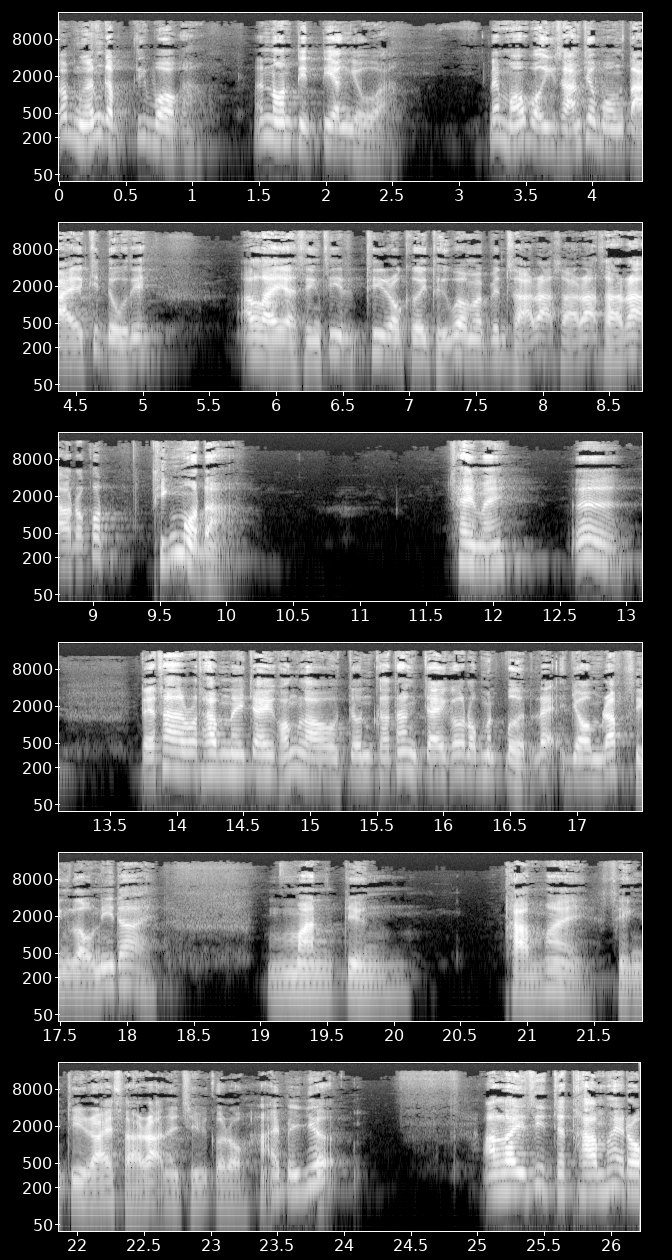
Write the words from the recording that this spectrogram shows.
ก็เหมือนกับที่บอกอะแล้วนอนติดเตียงอยู่อะ แล้วหมอบอกอีกสามชั่วโมงตายคิดดูที่ อะไรอะสิ่งที่ที่เราเคยถือว่ามันเป็นสาระสาระสาระ เราก็ทิ้งหมดอะ ใช่ไหมเออ แต่ถ้าเราทำในใจของเรา จนกระทั่งใจของเรามันเปิด และยอมรับสิ่งเหล่านี้ได้ มันจึงทำให้สิ่งที่ไร้สาระในชีวิตของเราหายไปเยอะ อะไรที่จะทำให้เรา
